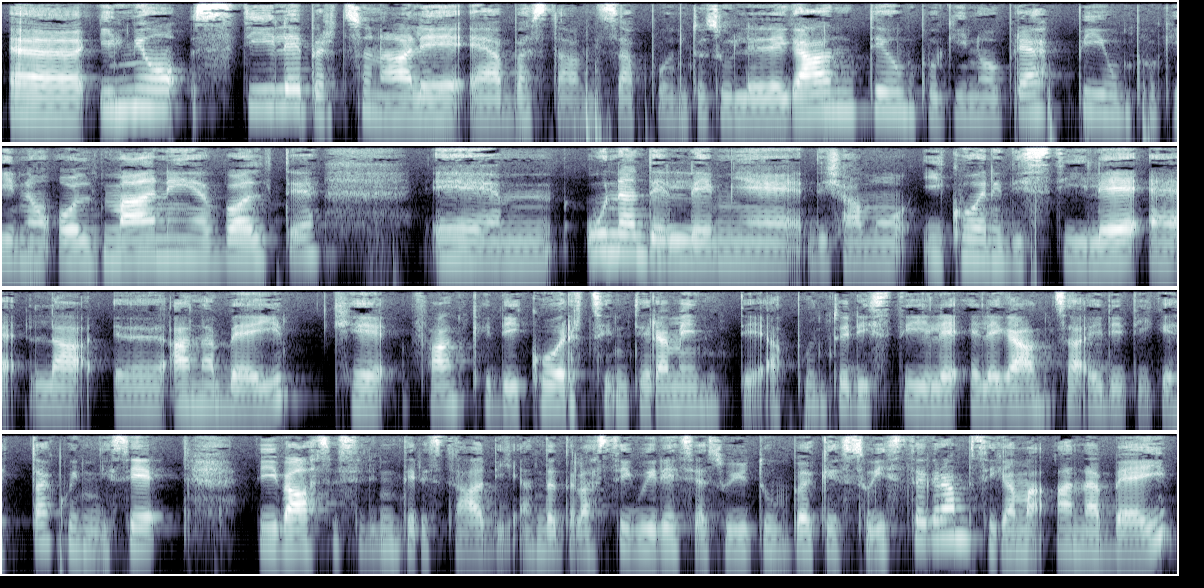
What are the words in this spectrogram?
Uh, il mio stile personale è abbastanza appunto sull'elegante, un pochino preppy, un pochino old money a volte, e, ehm, una delle mie, diciamo, icone di stile è la eh, Anna Bay, che fa anche dei corsi interamente appunto di stile, eleganza ed etichetta, quindi se vi va, se siete interessati, andatela a seguire sia su YouTube che su Instagram, si chiama Anna Bay.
